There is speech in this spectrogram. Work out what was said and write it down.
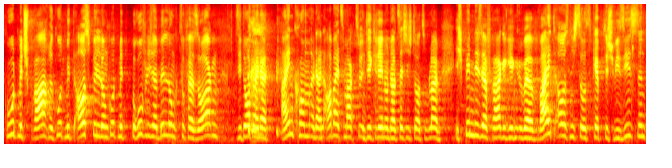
gut mit Sprache, gut mit Ausbildung, gut mit beruflicher Bildung zu versorgen, sie dort ein Einkommen in einen Arbeitsmarkt zu integrieren und tatsächlich dort zu bleiben. Ich bin dieser Frage gegenüber weitaus nicht so skeptisch, wie Sie es sind.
